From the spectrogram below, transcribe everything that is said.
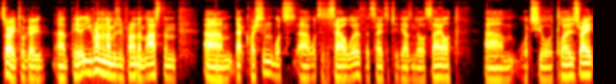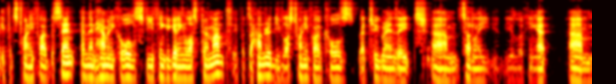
Sorry, over, uh, Peter. You can run the numbers in front of them. Ask them um, that question. What's uh, what's a sale worth? Let's say it's a two thousand dollar sale. Um, what's your close rate if it's 25%? And then how many calls do you think are getting lost per month? If it's 100, you've lost 25 calls at two grand each. Um, suddenly you're looking at, um,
